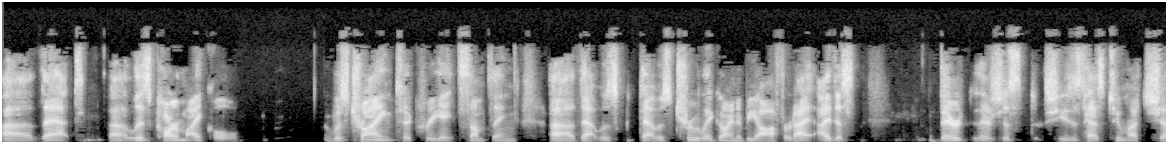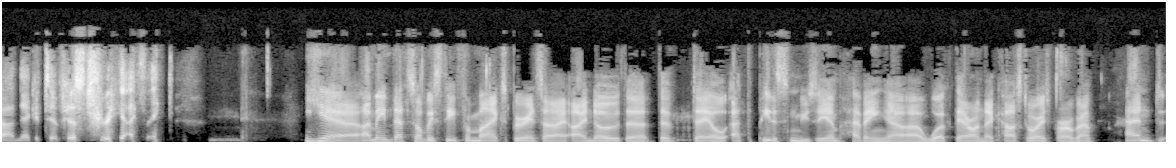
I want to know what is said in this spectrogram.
uh, that uh, Liz Carmichael was trying to create something uh, that was that was truly going to be offered. I, I just there there's just she just has too much uh, negative history. I think. Yeah, I mean that's obviously from my experience. I, I know the the Dale at the Petersen Museum, having uh, worked there on their car stories program, and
